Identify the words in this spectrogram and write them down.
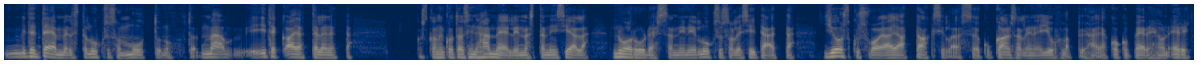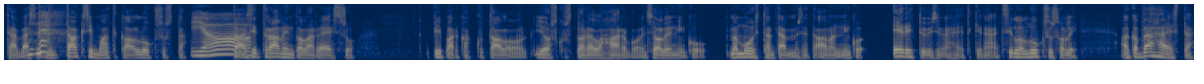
Miten teidän mielestä luksus on muuttunut? Mä itse ajattelen, että koska olin kotoisin Hämeenlinnasta, niin siellä nuoruudessa niin, niin luksus oli sitä, että joskus voi ajaa taksilla, jos on joku kansallinen juhlapyhä ja koko perhe on erittäin väsynyt. Niin taksimatka on luksusta. Joo. Tai sitten ravintolareissu piparkakkutaloon joskus todella harvoin. Se oli niin kuin, mä muistan tämmöiset aivan niin kuin erityisinä hetkinä, että silloin luksus oli aika vähäistä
